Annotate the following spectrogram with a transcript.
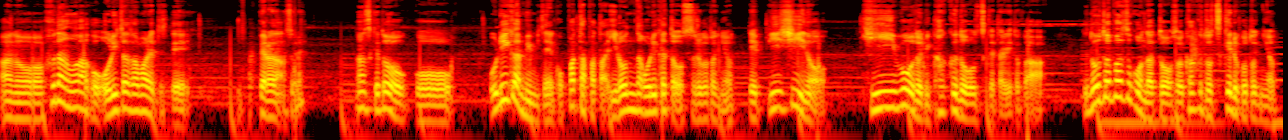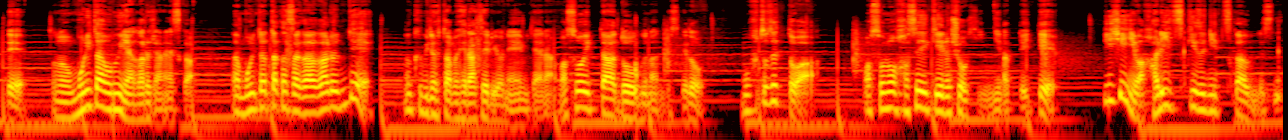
あの、普段はこう折りたたまれてて、ペラなんですよね。なんですけど、こう、折り紙みたいにこうパタパタいろんな折り方をすることによって PC のキーボードに角度をつけたりとか、ノートパソコンだとその角度つけることによって、そのモニターも上に上がるじゃないですか。だからモニターの高さが上がるんで、首の負担も減らせるよね、みたいな、まあ、そういった道具なんですけど、モフト Z は、まあ、その派生系の商品になっていて、PC には貼り付けずに使うんですね。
